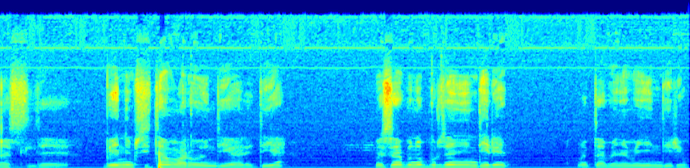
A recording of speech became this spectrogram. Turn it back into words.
nasıl de, benim sitem var oyun diyarı diye. Mesela bunu buradan indirin. Hatta ben hemen indireyim.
